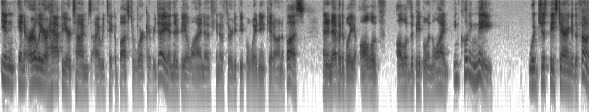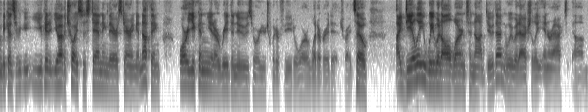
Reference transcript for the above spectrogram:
in in earlier happier times i would take a bus to work every day and there'd be a line of you know 30 people waiting to get on a bus and inevitably all of all of the people in the line including me would just be staring at the phone because you, you could you have a choice of standing there staring at nothing, or you can you know read the news or your Twitter feed or whatever it is, right? So ideally, we would all learn to not do that, and we would actually interact. Um,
